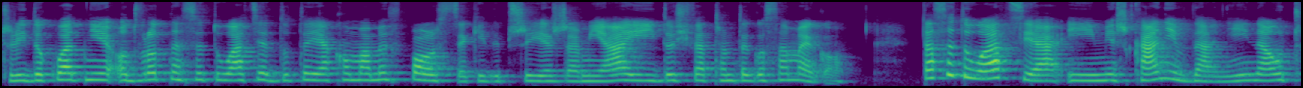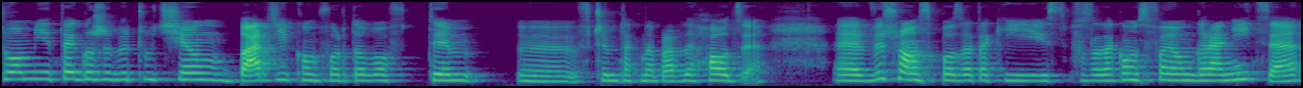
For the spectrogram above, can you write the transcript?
Czyli dokładnie odwrotna sytuacja do tej, jaką mamy w Polsce, kiedy przyjeżdżam ja i doświadczam tego samego. Ta sytuacja i mieszkanie w Danii nauczyło mnie tego, żeby czuć się bardziej komfortowo w tym, w czym tak naprawdę chodzę. E, Wyszłam spoza, taki, spoza taką swoją granicę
